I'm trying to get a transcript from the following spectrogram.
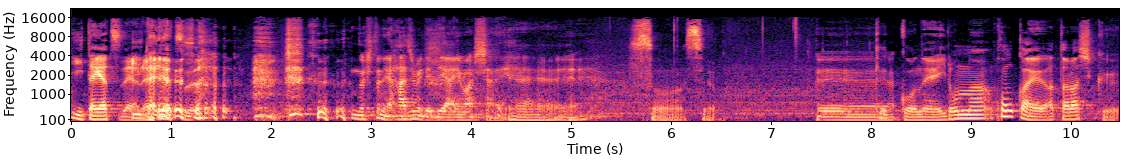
言いたいやつだよね。言いたいやつ。の人に初めて出会いましたね、えそうですよ。えー結構ねいろんな今回新しく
